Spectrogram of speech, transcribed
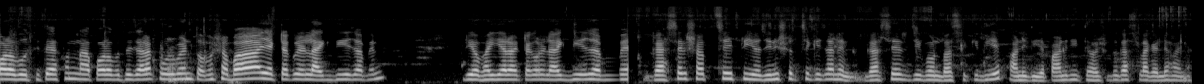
পরবর্তীতে, এখন না পরবর্তী যারা করবেন তোমরা সবাই একটা করে লাইক দিয়ে যাবেন। প্রিয় ভাইয়ারা একটা করে লাইক দিয়ে যাবেন। গাছের সবচেয়ে প্রিয় জিনিস হচ্ছে কি জানেন? গাছের জীবন বাঁচে কি দিয়ে? পানি দিয়ে। পানি দিতে হয়, শুধু গাছ লাগাইলে হয় না।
